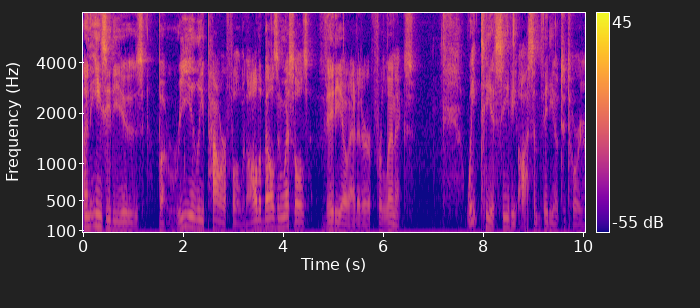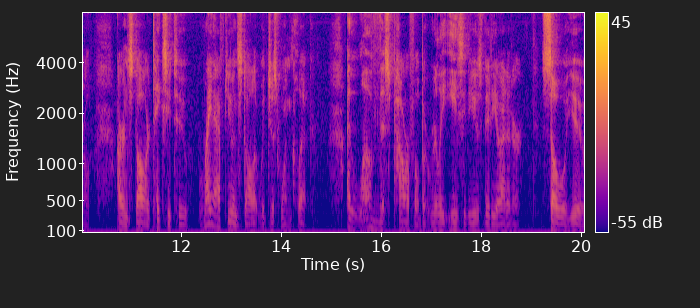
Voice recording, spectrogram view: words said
an easy to use but really powerful with all the bells and whistles video editor for Linux. Wait till you see the awesome video tutorial our installer takes you to right after you install it with just one click. I love this powerful but really easy to use video editor. So will you.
